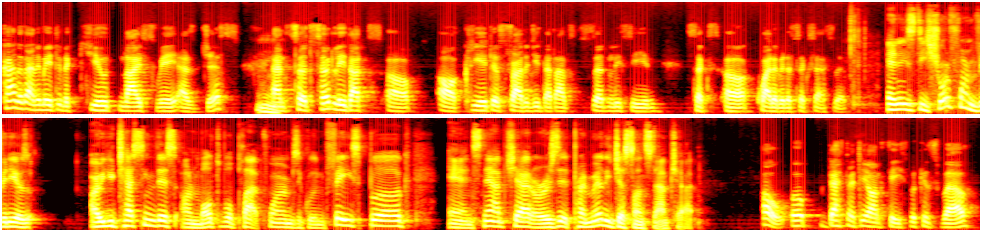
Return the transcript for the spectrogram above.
kind of animate in a cute, nice way as GIFs. Mm. And so certainly that's uh, a creative strategy that I've certainly seen uh, quite a bit of success with. And is the short form videos, are you testing this on multiple platforms, including Facebook and Snapchat, or is it primarily just on Snapchat? Oh, uh, definitely on Facebook as well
